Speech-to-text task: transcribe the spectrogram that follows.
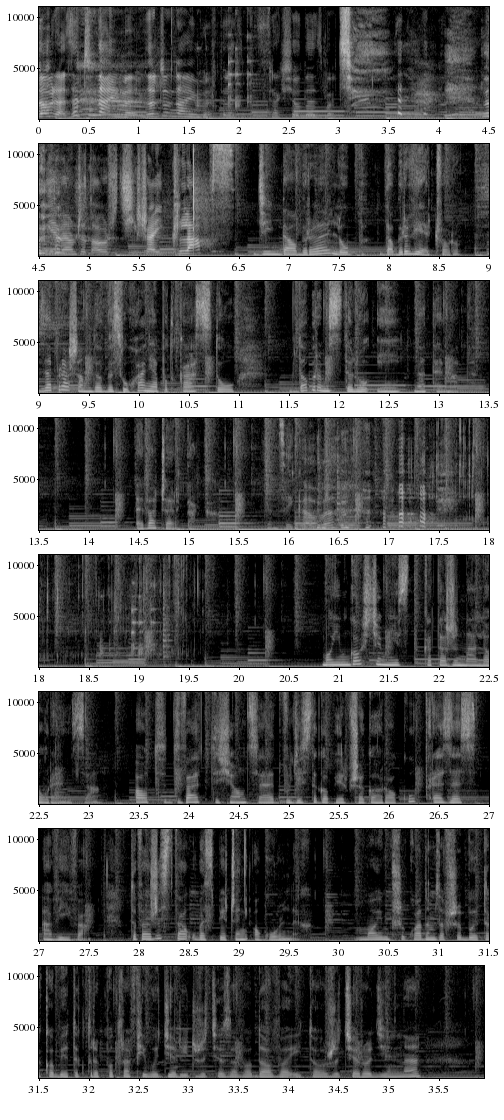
Dobra, zaczynajmy, zaczynajmy. Teraz strach się odezwać. Nie wiem, czy to już cisza i klaps. Dzień dobry lub dobry wieczór. Zapraszam do wysłuchania podcastu w dobrym stylu i na temat. Ewa Czertak. Więcej kawy. Moim gościem jest Katarzyna Laurenza. Od 2021 roku prezes Aviva, Towarzystwa Ubezpieczeń Ogólnych. Moim przykładem zawsze były te kobiety, które potrafiły dzielić życie zawodowe i to życie rodzinne.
